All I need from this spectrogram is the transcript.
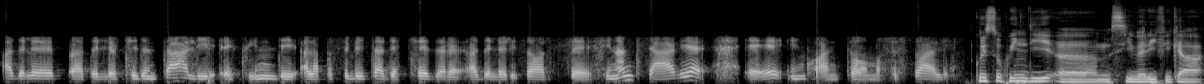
a, delle, a degli occidentali e quindi alla possibilità di accedere a delle risorse finanziarie e in quanto omosessuali. Questo quindi eh, si verifica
